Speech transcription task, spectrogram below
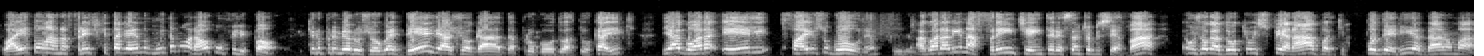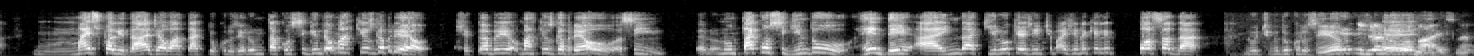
O Ayrton lá na frente que está ganhando muita moral com o Filipão. Que no primeiro jogo é dele a jogada para o gol do Arthur Kaique, e agora ele faz o gol, né? Agora ali na frente é interessante observar, é um jogador que eu esperava que poderia dar uma mais qualidade ao ataque do Cruzeiro, não está conseguindo, é o Marquinhos Gabriel. Achei que o Marquinhos Gabriel, assim, não está conseguindo render ainda aquilo que a gente imagina que ele possa dar no time do Cruzeiro. Ele já jogou é... mais, né?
